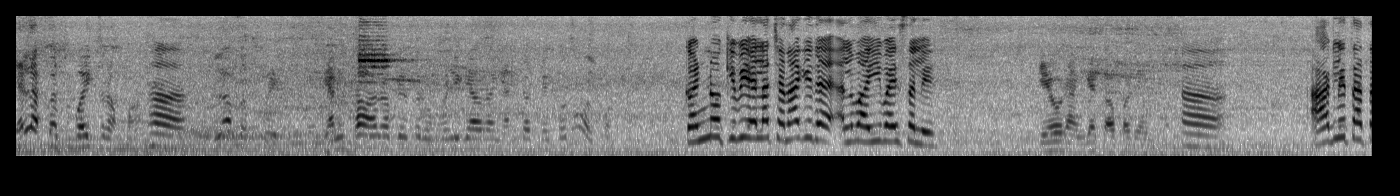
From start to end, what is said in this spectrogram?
ಎಲ್ಲ ಖರ್ಚು ಬೈತ್ರಮ್ಮ. ಹಾಂ. ಎಲ್ಲ ಖರ್ಚು ಬೈತು ಎಂಥ ಹಾರ ಬೇಕಾದ್ರು ಮಲ್ಲಿಗೆ ಹಾರ ಎಂಥ ಬೇಕಾದ್ರು ಅಲ್ಪ. ಕಣ್ಣು ಕಿವಿ ಎಲ್ಲ ಚೆನ್ನಾಗಿದೆ ಅಲ್ವಾ ಈ ವಯಸ್ಸಲ್ಲಿ? ದೇವ್ರ ಹಂಗೆ ಕಾಪಾಡಿ ಹಾಂ. ಆಗ್ಲಿ ತಾತ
